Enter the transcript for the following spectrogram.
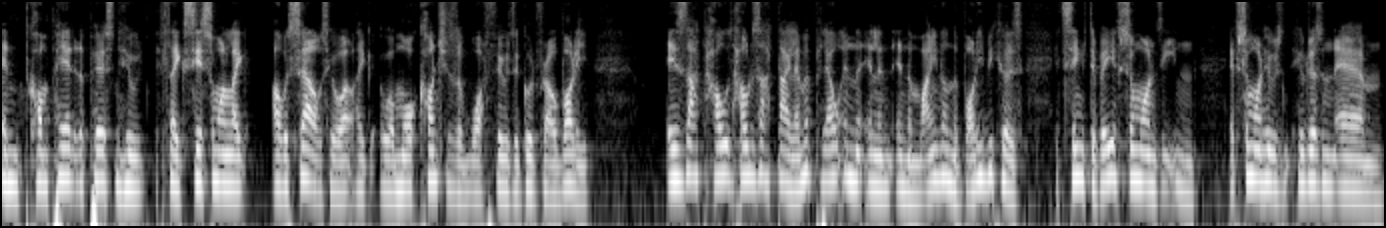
and compared to the person who like say someone like ourselves who are like who are more conscious of what foods are good for our body is that how how does that dilemma play out in the in, in the mind on the body because it seems to be if someone's eating if someone who's who doesn't um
